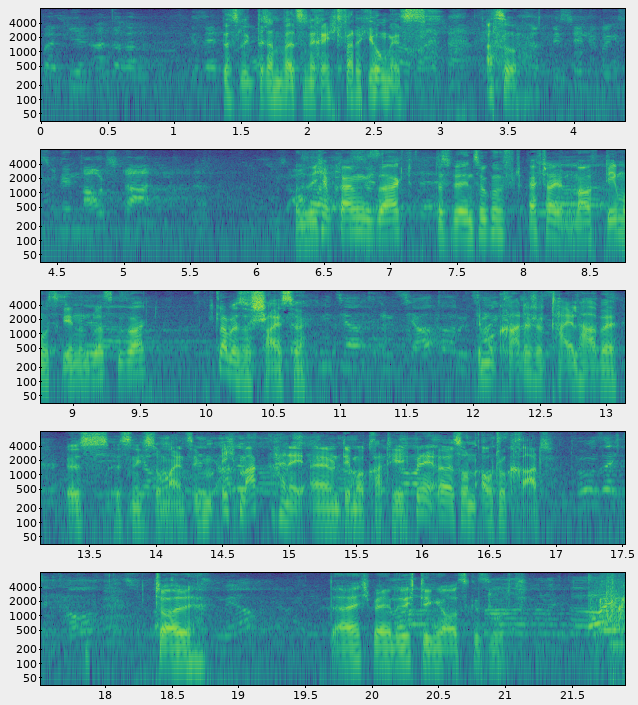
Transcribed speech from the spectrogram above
Bei vielen anderen Gesetzen. Das liegt daran, weil es eine Rechtfertigung ist. Achso. Das bisschen übrigens zu den Mautstaaten. Also ich habe gerade gesagt, dass wir in Zukunft öfter mal auf Demos gehen und du hast gesagt, Ich glaube, es ist scheiße. Demokratische Teilhabe ist, ist nicht so meins. Ich, ich mag keine äh, Demokratie. Ich bin eher so ein Autokrat. toll. Da habe ich mir den richtigen ausgesucht. Freund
